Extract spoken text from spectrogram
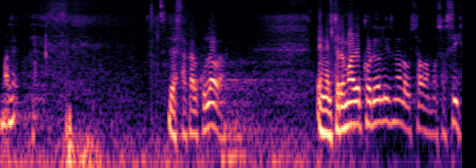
¿Vale? Ya está calculada. En el teorema de Coriolis no lo usábamos así.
